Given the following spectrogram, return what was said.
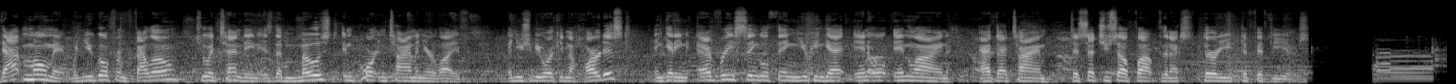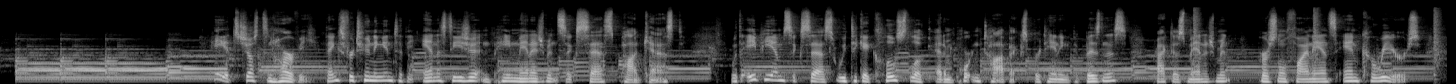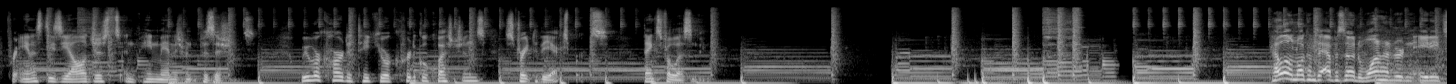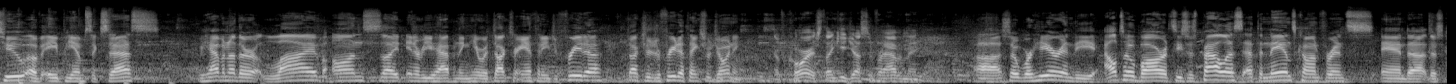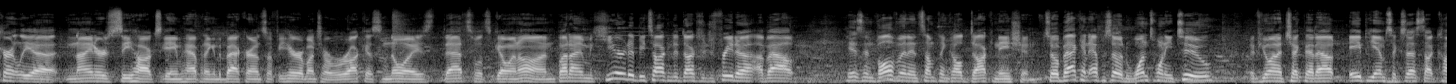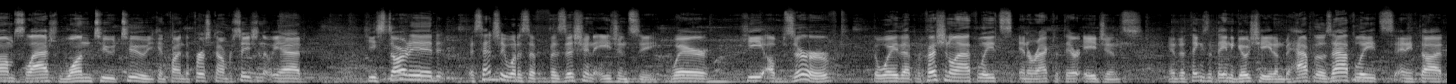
That moment when you go from fellow to attending is the most important time in your life. And you should be working the hardest and getting every single thing you can get in, in line at that time to set yourself up for the next 30 to 50 years. Hey, it's Justin Harvey. Thanks for tuning in to the Anesthesia and Pain Management Success podcast. With APM Success, we take a close look at important topics pertaining to business, practice management, personal finance, and careers for anesthesiologists and pain management physicians. We work hard to take your critical questions straight to the experts. Thanks for listening. Hello, and welcome to episode 182 of APM Success. We have another live on site interview happening here with Dr. Anthony Giuffrida. Dr. Giuffrida, thanks for joining. Of course. Thank you, Justin, for having me. Uh, so we're here in the Alto Bar at Caesars Palace at the NANS conference, and uh, there's currently a Niners Seahawks game happening in the background. So if you hear a bunch of ruckus noise, that's what's going on. But I'm here to be talking to Dr. Giuffrida about his involvement in something called Doc Nation. So back in episode 122, if you want to check that out, apmsuccess.com slash 122, you can find the first conversation that we had. He started essentially what is a physician agency where he observed the way that professional athletes interact with their agents and the things that they negotiate on behalf of those athletes. And he thought,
